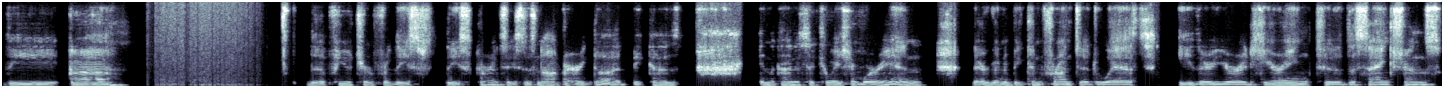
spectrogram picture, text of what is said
the uh, the future for these these currencies is not very good because in the kind of situation we're in, they're going to be confronted with either you're adhering to the sanctions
